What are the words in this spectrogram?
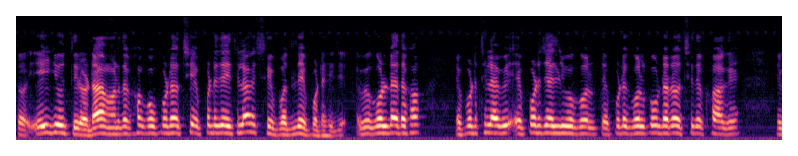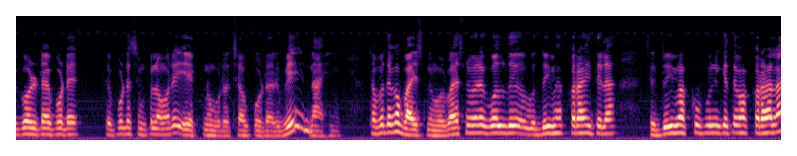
তো এই ଯେଉଁ ତୀରଟା ଆମର ଦେଖ କେଉଁପଟେ ଅଛି ଏପଟେ ଯାଇଥିଲା ସେ ବଦଲି ଏପଟେ ହେଇଯାଏ ଏବେ ଗୋଲ୍ଟା ଦେଖ ଏପଟେ ଥିଲା ବି ଏପଟେ ଚାଲିଯିବ ଗୋଲ୍ ତ ଏପଟେ ଗୋଲ୍ କେଉଁଟାରେ ଅଛି ଦେଖ ଆଗେ ଏ ଗୋଲ୍ଟା ଏପଟେ ତ ଏପଟେ ସିମ୍ପଲ୍ ଆମର ଏକ ନମ୍ବର ଅଛି ଆଉ କେଉଁଟାରେ ବି ନାହିଁ ତାପରେ ଦେଖ ବାଇଶ ନମ୍ବର ବାଇଶ ନମ୍ବରରେ ଗୋଲ୍ ଦୁଇ ଭାଗ କରାହେଇଥିଲା ସେ ଦୁଇ ଭାଗକୁ ପୁଣି କେତେ ଭାଗ କରାହେଲା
